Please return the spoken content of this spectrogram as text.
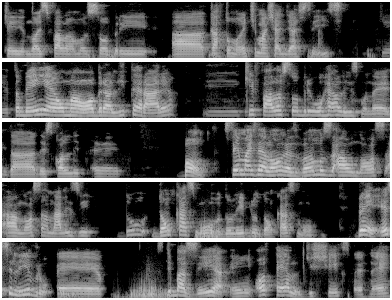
que nós falamos sobre a Cartomante Machado de Assis, que também é uma obra literária e que fala sobre o realismo, né, da, da escola. É... Bom, sem mais delongas, vamos ao nosso, à nossa análise do Dom Casmurro, do livro Dom Casmurro. Bem, esse livro é, se baseia em Otelo, de Shakespeare, né?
